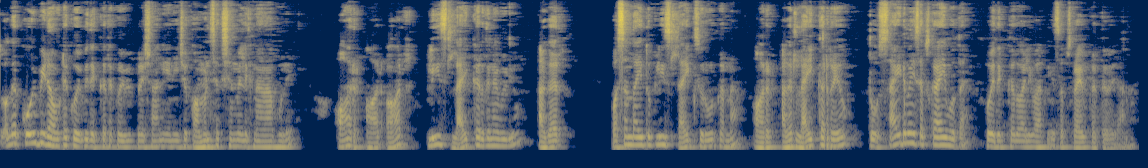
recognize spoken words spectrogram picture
तो अगर कोई भी डाउट है, कोई भी दिक्कत है, कोई भी परेशानी है, नीचे कमेंट सेक्शन में लिखना ना भूलें। और और और प्लीज़ लाइक कर देना वीडियो। अगर पसंद आई तो प्लीज़ लाइक ज़रूर करना। और अगर लाइक कर रहे हो तो साइड में ही सब्सक्राइब होता है, कोई दिक्कत वाली बात नहीं, सब्सक्राइब करते हुए जाना।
